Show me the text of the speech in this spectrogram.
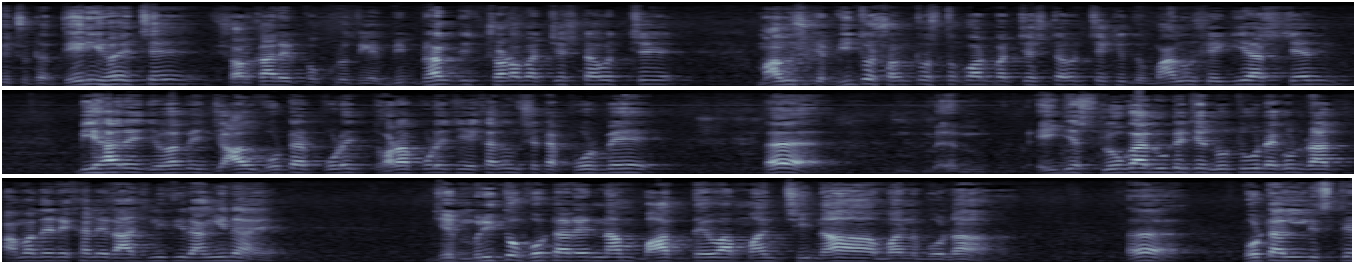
কিছুটা দেরি হয়েছে। সরকারের পক্ষ থেকে বিভ্রান্তি ছড়াবার চেষ্টা হচ্ছে। মানুষকে ভীত সন্ত্রস্ত করবার চেষ্টা হচ্ছে, কিন্তু মানুষ এগিয়ে আসছেন। বিহারে যেভাবে জাল ভোটার পড়ে, ধরা পড়েছে, এখানেও সেটা পড়বে। হ্যাঁ এই যে স্লোগান উঠেছে নতুন, এখন আমাদের এখানে রাজনীতির আঙিনায় যে মৃত ভোটারের নাম বাদ দেওয়া মানছি না, মানব না। হ্যাঁ ভোটার লিস্টে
